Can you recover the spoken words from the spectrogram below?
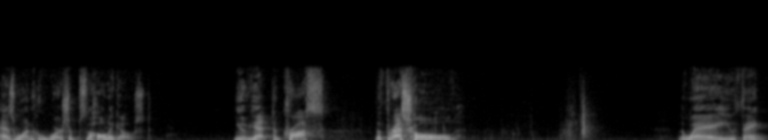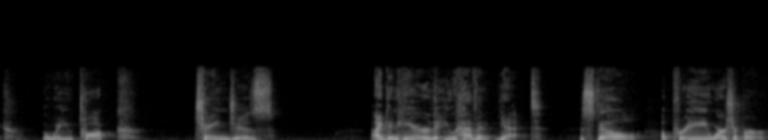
as one who worships the Holy Ghost. You've yet to cross the threshold. The way you think the way you talk changes. I can hear that you haven't yet. Still a pre-worshipper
